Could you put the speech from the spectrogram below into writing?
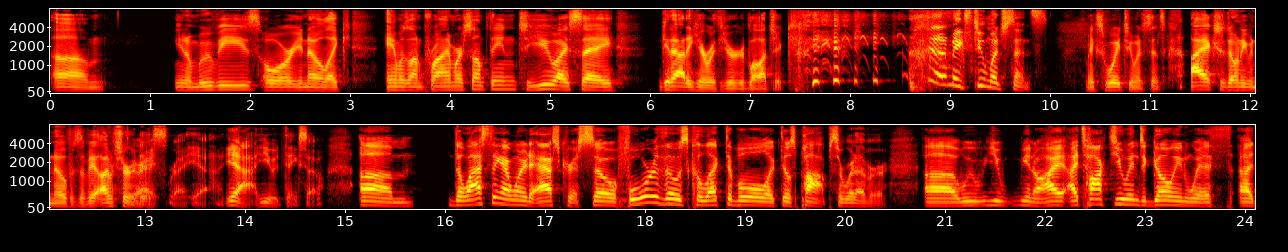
um, you know, movies or you know, like Amazon Prime or something?" To you, I say, get out of here with your logic. that makes too much sense. Makes way too much sense. I actually don't even know if it's available. I'm sure it is. Right, right, yeah, yeah, you would think so. Um, the last thing I wanted to ask Chris, so for those collectible, like those pops or whatever, uh, we, you, you know, I, I talked you into going with a,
